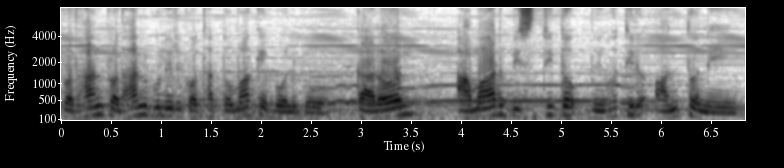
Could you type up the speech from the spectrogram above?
প্রধান প্রধানগুলির কথা তোমাকে বলব। কারণ আমার বিস্তৃত বিভূতির অন্ত নেই।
